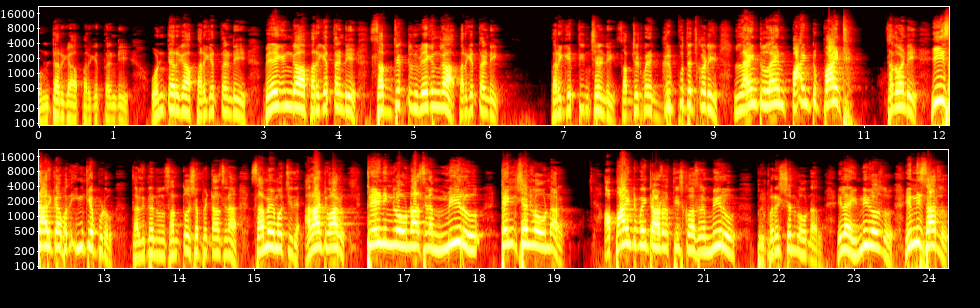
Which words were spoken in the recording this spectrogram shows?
ఒంటరిగా పరిగెత్తండి ఒంటరిగా పరిగెత్తండి వేగంగా పరిగెత్తండి సబ్జెక్టును వేగంగా పరిగెత్తండి. పరిగెత్తించండి సబ్జెక్ట్ పైన గ్రిప్ తెచ్చుకోండి line to line point to point. చదవండి. ఈసారి కాకపోతే ఇంకెప్పుడు? తల్లిదండ్రులు సంతోష పెట్టాల్సిన సమయం వచ్చింది. అలాంటి వారు ట్రైనింగ్లో ఉండాల్సిన మీరు టెన్షన్లో ఉన్నారు. అపాయింట్మెంట్ ఆర్డర్ తీసుకోవాల్సిన మీరు ప్రిపరేషన్లో ఉన్నారు. ఇలా ఎన్ని రోజులు ఎన్నిసార్లు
